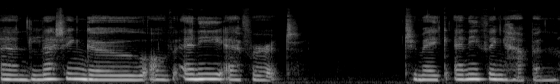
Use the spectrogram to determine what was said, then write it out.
And letting go of any effort to make anything happen.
